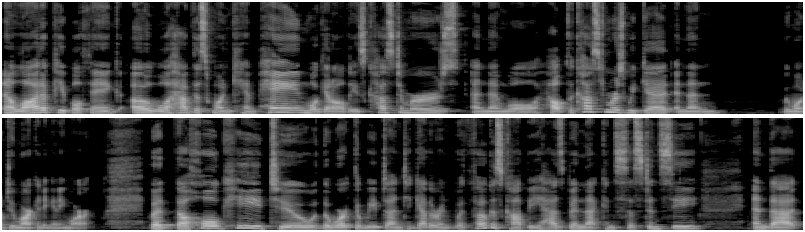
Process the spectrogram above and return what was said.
And a lot of people think, oh, we'll have this one campaign, we'll get all these customers, and then we'll help the customers we get, and then we won't do marketing anymore. But the whole key to the work that we've done together with Focus Copy has been that consistency and that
